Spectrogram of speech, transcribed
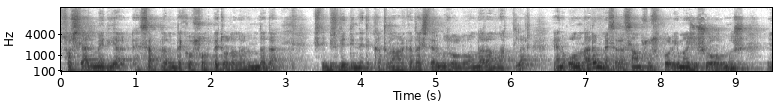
sosyal medya hesaplarındaki o sohbet odalarında da işte biz de dinledik. Katılan arkadaşlarımız oldu. Onlar anlattılar. Yani onların mesela Samsun Spor imajı şu olmuş. E,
